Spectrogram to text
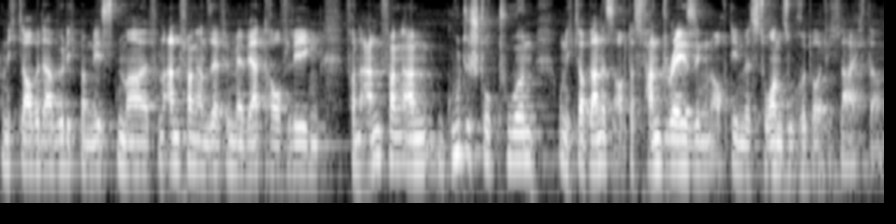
Und ich glaube, da würde ich beim nächsten Mal von Anfang an sehr viel mehr Wert drauf legen. Von Anfang an gute Strukturen und ich glaube, dann ist auch das Fundraising und auch die Investorensuche deutlich leichter.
